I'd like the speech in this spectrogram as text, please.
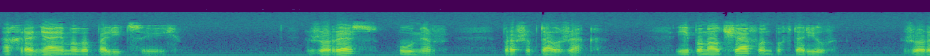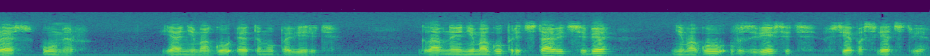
охраняемого полицией. «Жорес умер», — прошептал Жак. И, помолчав, он повторил. «Жорес умер. Я не могу этому поверить. Главное, не могу представить себе, не могу взвесить все последствия».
